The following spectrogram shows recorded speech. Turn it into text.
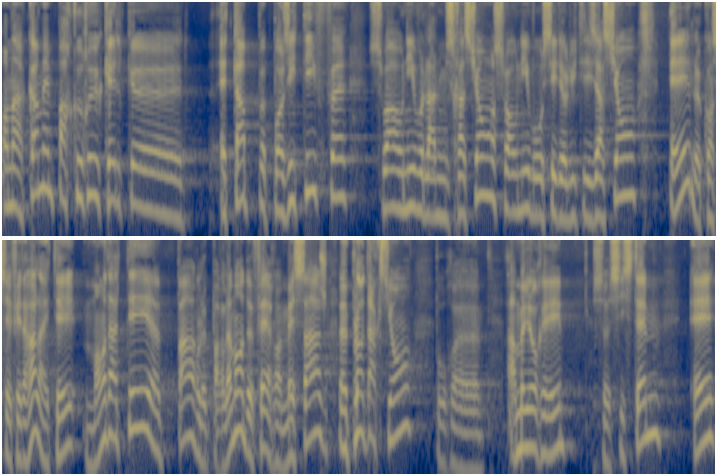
on a quand même parcouru quelques étapes positives, soit au niveau de l'administration, soit au niveau aussi de l'utilisation. Et le Conseil fédéral a été mandaté par le Parlement de faire un message, un plan d'action pour euh, améliorer ce système et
